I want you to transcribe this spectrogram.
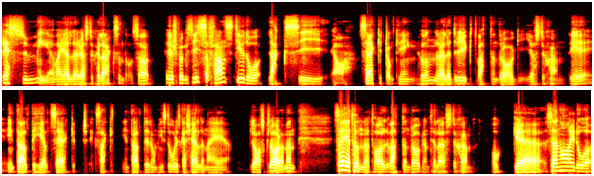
resumé vad gäller Östersjölaxen. Då. Så Ursprungsvis så fanns det ju då lax i ja, säkert omkring 100 eller drygt vattendrag i Östersjön. Det är inte alltid helt säkert exakt, inte alltid de historiska källorna är glasklara, men säg ett hundratal vattendrag runt hela Östersjön. Och eh, sen har ju då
